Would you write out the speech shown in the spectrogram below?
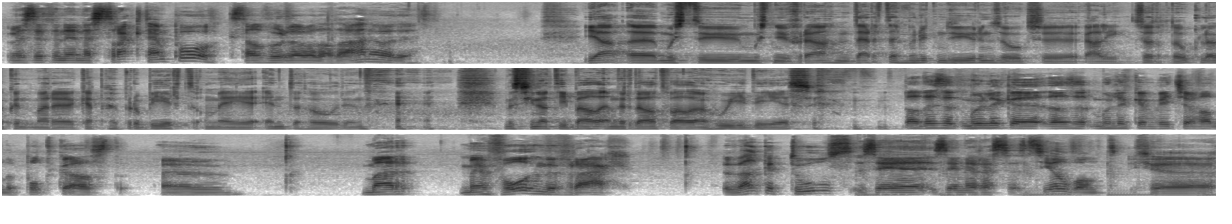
We zitten in een strak tempo. Ik stel voor dat we dat aanhouden. Ja, uh, moest, u, moest nu vragen 30 minuten duren, zou, ik ze, allee, zou dat ook lukken, maar uh, ik heb geprobeerd om mij in te houden. Misschien dat die bel inderdaad wel een goed idee is. dat, is het moeilijke, dat is het moeilijke een beetje van de podcast. Maar mijn volgende vraag. Welke tools zijn, zijn er essentieel? Want je,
